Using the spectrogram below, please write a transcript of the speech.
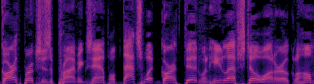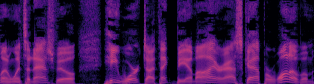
Garth Brooks is a prime example. That's what Garth did when he left Stillwater, Oklahoma, and went to Nashville. He worked, I think, BMI or ASCAP or one of them,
